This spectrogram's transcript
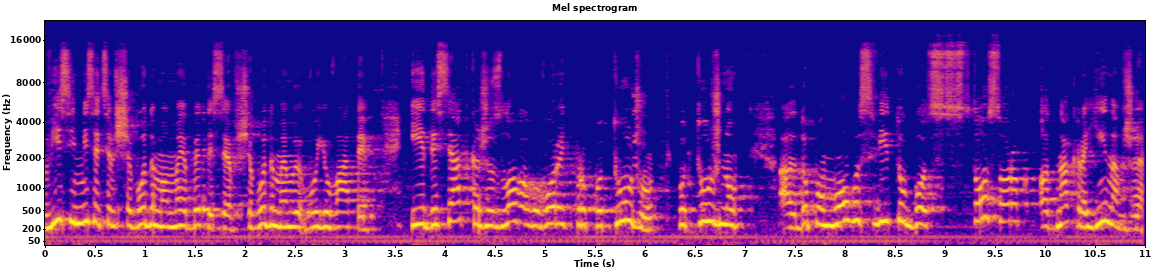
Вісім місяців ще будемо ми битися, ще будемо ми воювати. І десятка жезлова говорить про потужу, потужну допомогу світу, бо 141 країна вже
